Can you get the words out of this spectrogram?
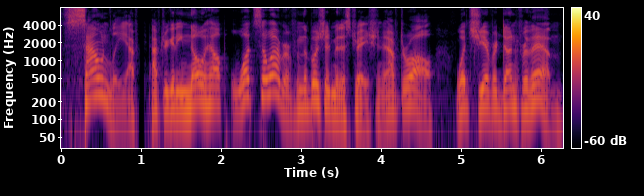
soundly after getting no help whatsoever from the Bush administration. After all, what's she ever done for them?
